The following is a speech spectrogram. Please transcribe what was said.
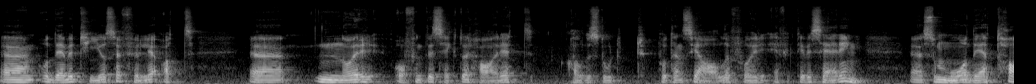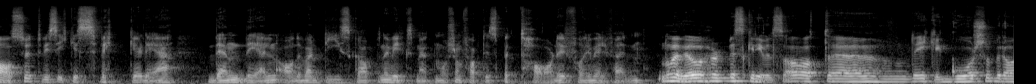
Eh, og det betyr jo selvfølgelig at eh, når offentlig sektor har et stort potensial for effektivisering, eh, så må det tas ut. Hvis ikke svekker det den delen av det verdiskapende virksomheten vår som faktisk betaler for velferden. Nå har vi jo hørt beskrivelser av at uh, det ikke går så bra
